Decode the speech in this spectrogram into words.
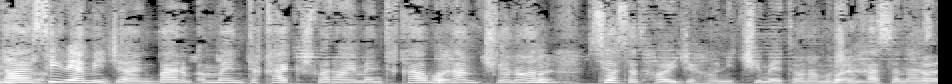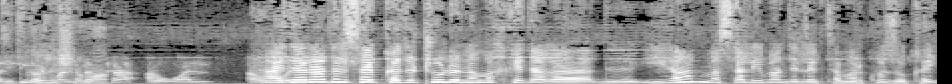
تاثیر امی جنگ بر منطقه کشورهای منطقه و بله. همچنان بله. سیاست های جهانی چی می‌تونه بله. مشخصا از دیدگاه شما؟ حیدر عادل صاحب که ټولو نمخ کې د ایران مسلې باندې لږ تمرکز وکړي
